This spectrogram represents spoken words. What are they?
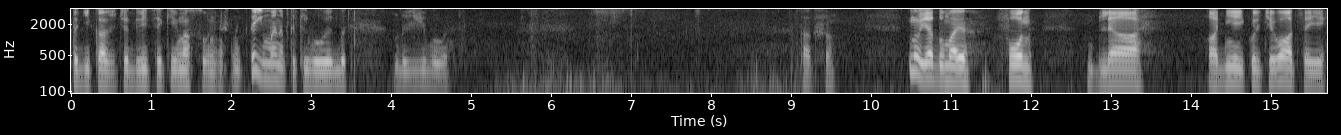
тоді кажуть, «От дивіться, який у нас соняшник. Та і в мене б такий був, якби дощі були. Так що, ну я думаю, фон для однієї культивації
